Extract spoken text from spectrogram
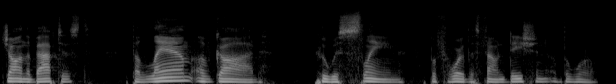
John the Baptist, the Lamb of God who was slain before the foundation of the world.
